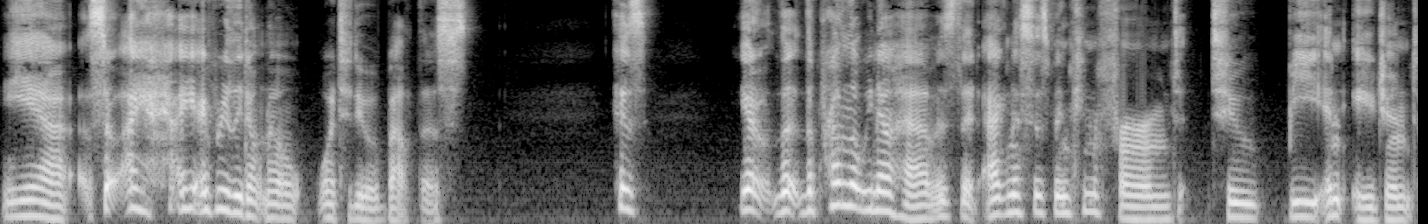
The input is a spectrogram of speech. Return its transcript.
Yeah, so I, I, really don't know what to do about this. Because, you know, the, the problem that we now have is that Agnes has been confirmed to be an agent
